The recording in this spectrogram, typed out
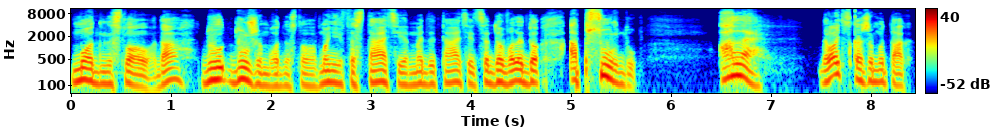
модне слово, да? Дуже модне слово. Маніфестація, медитація це довели до абсурду. Але давайте скажемо так:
